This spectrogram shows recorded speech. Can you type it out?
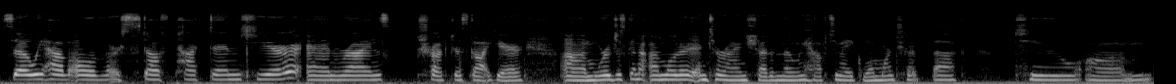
So we have all of our stuff packed in here and Ryan's truck just got here. Um, we're just gonna unload it into Ryan's shed and then we have to make one more trip back to um,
